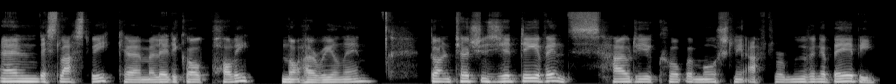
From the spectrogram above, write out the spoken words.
And this last week, um, a lady called Polly, not her real name, got in touch and she said, Dear Vince, how do you cope emotionally after removing a baby?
